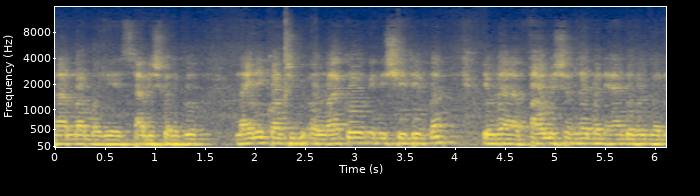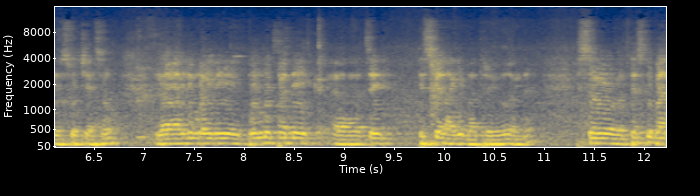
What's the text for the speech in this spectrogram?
नाममा मैले इस्टाब्लिस गरेको लाई नै कन्ट्रिब्यु उहाँको इनिसिएटिभमा एउटा फाउन्डेसनलाई मैले ह्यान्डओभर गर्ने सोचेको छु। र अहिले मैले बोल्नुपर्ने चाहिँ त्यसकै लागि मात्रै हो होइन? सो त्यसको बा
